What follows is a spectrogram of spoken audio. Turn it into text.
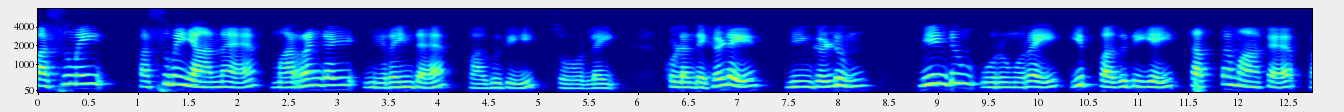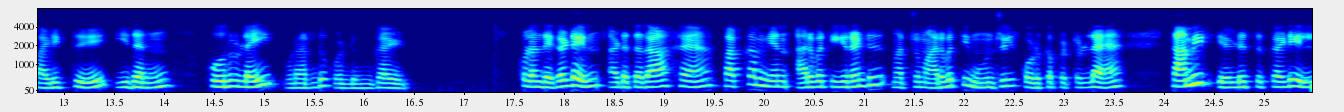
பசுமை பசுமையான மரங்கள் நிறைந்த பகுதி சோலை. குழந்தைகளே நீங்களும் மீண்டும் ஒரு முறை இப்பகுதியை சத்தமாக படித்து இதன் பொருளை உணர்ந்து கொள்ளுங்கள். குழந்தைகளே அடுத்ததாக பக்கம் எண் அறுபத்தி இரண்டு மற்றும் அறுபத்தி மூன்றில் கொடுக்கப்பட்டுள்ள தமிழ் எழுத்துக்களில்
